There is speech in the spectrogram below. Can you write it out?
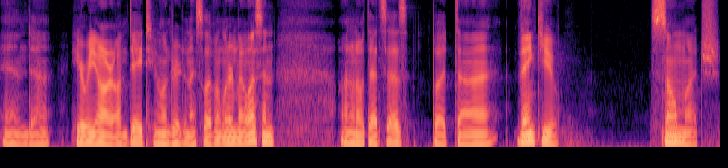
and uh, here we are on day 200, and I still haven't learned my lesson. I don't know what that says, but uh, thank you so much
